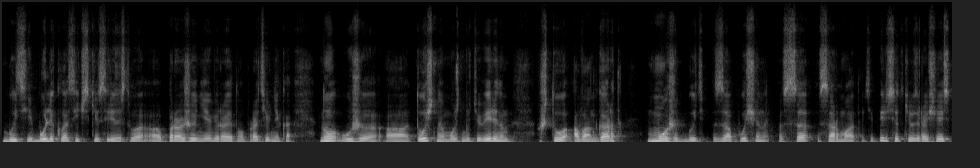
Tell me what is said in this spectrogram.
быть и более классические средства а, поражения вероятного противника, но уже а, точно можно быть уверенным, что авангард может быть запущен с Сармата. Теперь все-таки возвращаясь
